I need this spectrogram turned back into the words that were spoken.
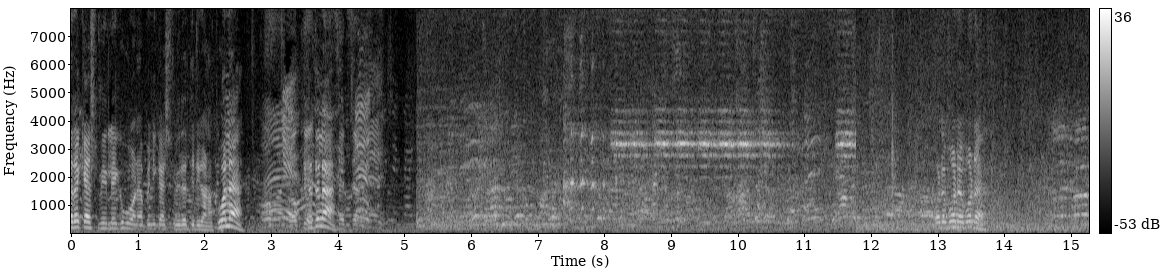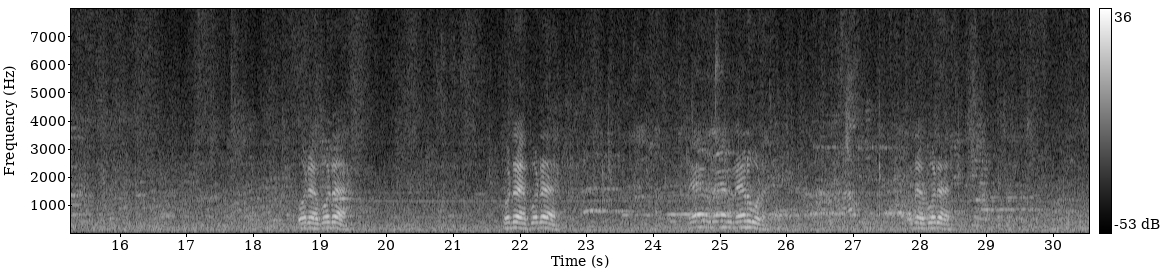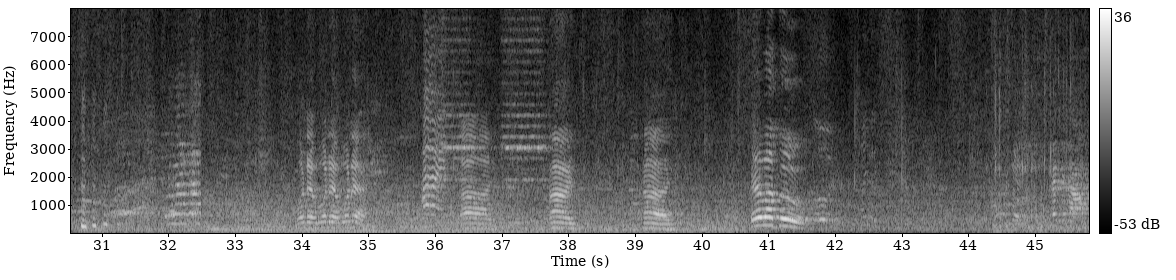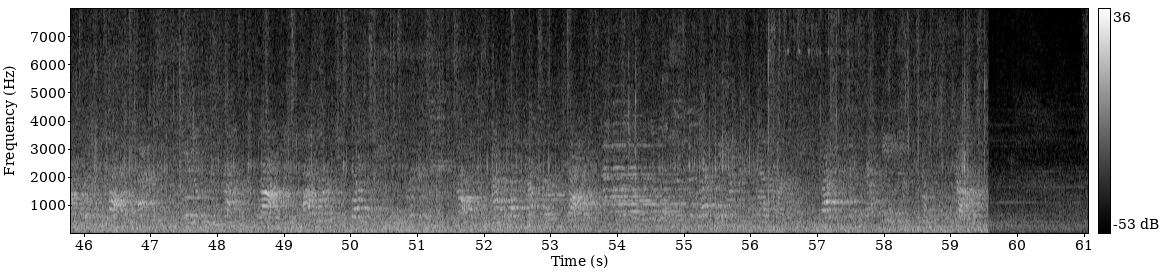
നേരെ കാശ്മീരിലേക്ക് പോവാണ്. അപ്പൊ ഇനി കാശ്മീർ എത്തിയിട്ട് കാണാം. പോവല്ലേ? സെറ്റല്ലേ പോട്ടെ പോട്ടെ പോട്ടെ പോട്ടെ പോട്ടെ പോട്ടെ പോട്ടെ നേരെ നേരെ നേരെ പോട്ടെ പോട്ടെ പോട്ടെ പോട്ടെ പോട്ടെ പോട്ടെ ഹായ് ഹായ് ഹായ് ഏ ബാത്തു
